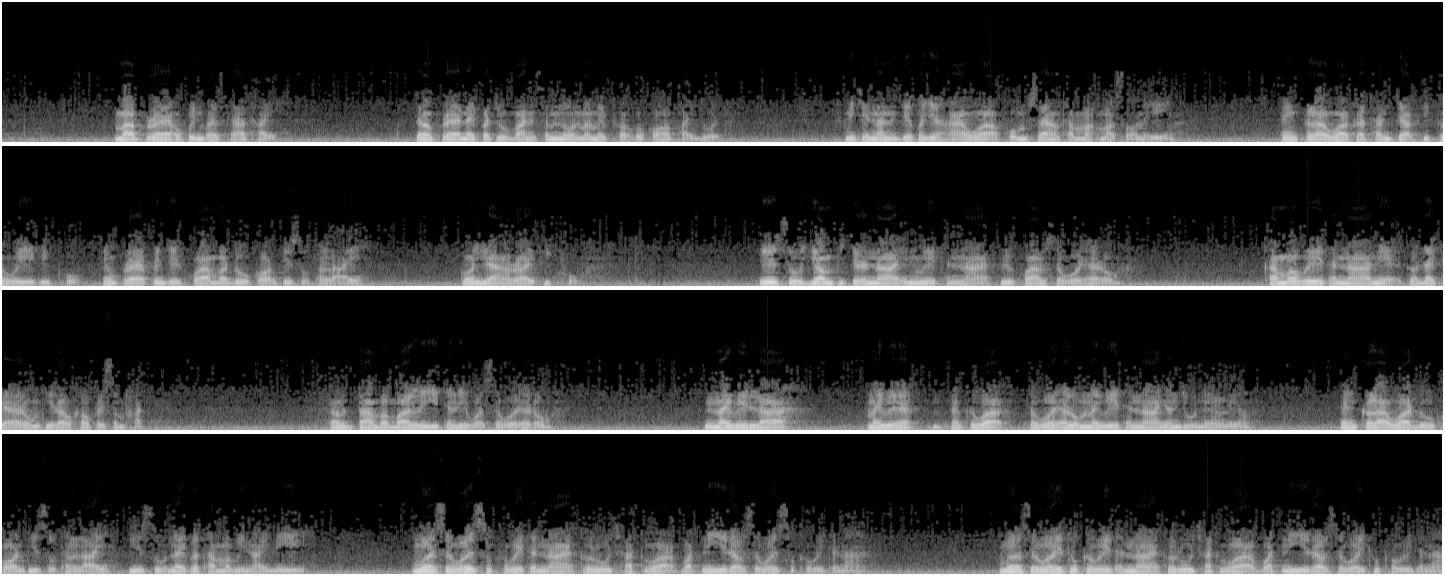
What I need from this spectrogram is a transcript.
มาแปลออกเป็นภาษาไทย แล้วแปลในปัจจุบันสำนวนมันไม่เพราะก็ขออภัยด้วยมิเช่นนั้น เดี๋ยวก็จะหาว่าผมสร้างธรรมะมาสอนเองเพ่งกล่าวว่ากระทันจากพิกเวพิกุซึ่งแปลเป็นใจความมาดูก่อนพิสุทั้งหลาย ก็อย่างไรพิกุ พิสุย่อมพิจารณาเห็นเวทนาคือความสวยอารมณ์คำว่าเวทนาเนี่ยก็ได้แก่อารมณ์ที่เราเข้าไปสัมผัสเขาตามพระบาลีท่านเรียกว่าสวยอารมณ์ ในเวลาในเวก็คือว่าสวยอารมณ์ในเวทนานั้นอยู่เนืองเนือง ให้กล่าวว่าดูก่อนพิสูจน์ทั้งหลายพิสูจน์ในพระธรรมวินัยนี้ เมื่อเสวยสุขเวทนาก็รู้ชัดว่าบัดนี้เราเสวยสุขเวทนา เมื่อเสวยทุกขเวทนาก็รู้ชัดว่าบัดนี้เราเสวยทุกขเวทนา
